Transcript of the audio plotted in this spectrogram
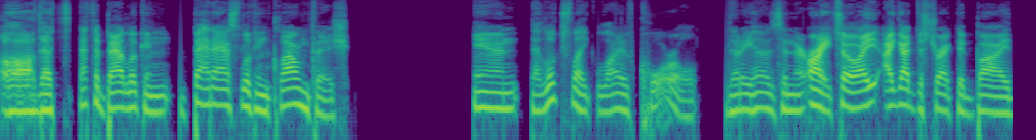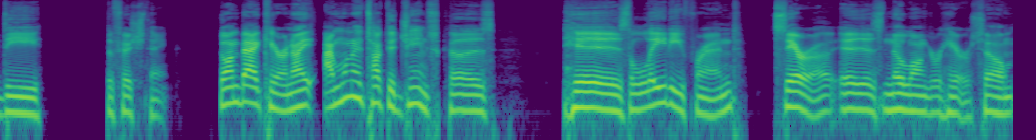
Oh, that's that's a bad looking, badass looking clownfish. and that looks like live coral that he has in there. All right, so I I got distracted by the the fish tank. So I'm back here, and I I want to talk to James because his lady friend Sarah is no longer here. So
